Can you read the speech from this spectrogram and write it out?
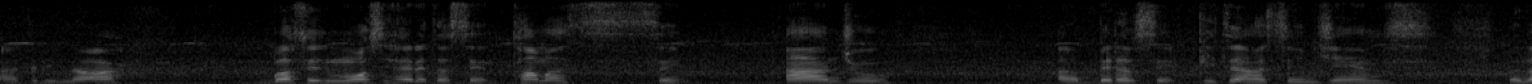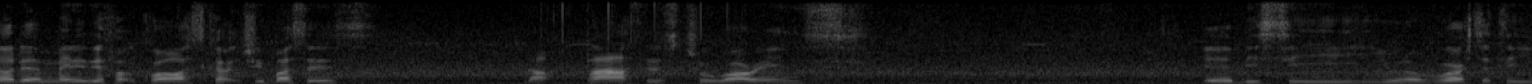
and to the north. Buses mostly headed to St. Thomas, St. Andrew, a bit of St. Peter and St. James. But now there are many different cross-country buses that passes through Warrens, ABC, University,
